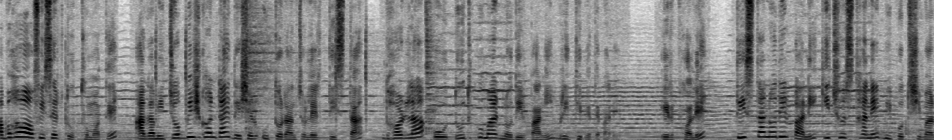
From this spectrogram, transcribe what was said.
আবহাওয়া অফিসের তথ্য মতে, আগামী চব্বিশ ঘন্টায় দেশের উত্তরাঞ্চলের তিস্তা, ধরলা ও দুধকুমার নদীর পানি বৃদ্ধি পেতে পারে। এর ফলে তিস্তা নদীর পানি কিছু স্থানে বিপদসীমার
